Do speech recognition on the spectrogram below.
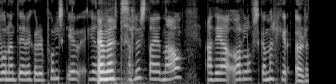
vonandi er einhverjir pólskir hérna, að hlusta hérna á að því að Orlovska merkir örn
